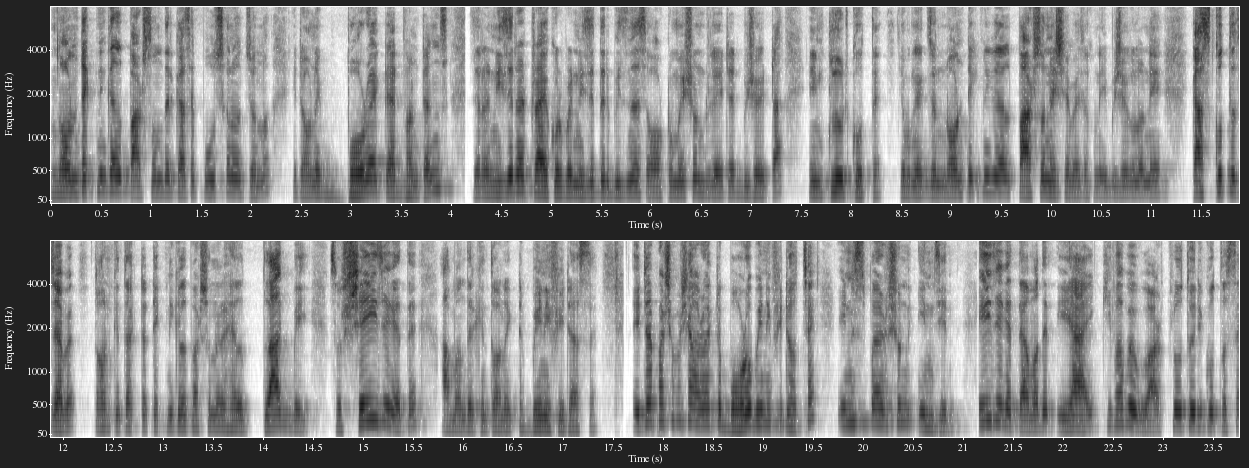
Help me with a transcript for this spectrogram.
নন টেকনিক্যাল পার্সনদের কাছে পৌঁছানোর জন্য এটা অনেক বড় একটা অ্যাডভান্টেজ যারা নিজেরা ট্রাই করবে নিজেদের বিজনেস অটোমেশন রিলেটেড বিষয়টা ইনক্লুড করতে এবং একজন নন টেকনিক্যাল পার্সন হিসেবে যখন এই বিষয়গুলো নিয়ে কাজ করতে যাবে, তখন কিন্তু একটা টেকনিক্যাল পার্সনের হেল্প লাগবেই। সো সেই জায়গাতে আমাদের কিন্তু অনেকটা বেনিফিট আছে। এটার পাশাপাশি আরও একটা বড় বেনিফিট হচ্ছে ইন্সপায়ারেশন ইঞ্জিন এই জায়গাতে আমাদের এআই কীভাবে ওয়ার্কফ্লো তৈরি করতেছে,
